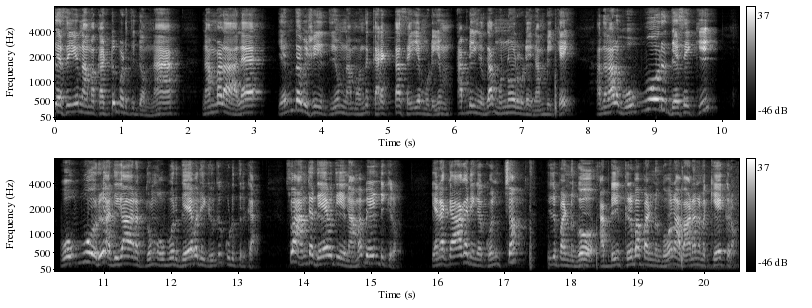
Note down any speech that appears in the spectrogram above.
திசையும் நாம் கட்டுப்படுத்திட்டோம்னா நம்மளால் எந்த விஷயத்தையும் நம்ம வந்து கரெக்டாக செய்ய முடியும் அப்படிங்கிறது தான் முன்னோருடைய நம்பிக்கை. அதனால் ஒவ்வொரு திசைக்கு ஒவ்வொரு அதிகாரத்தும் ஒவ்வொரு தேவதைகளுக்கு கொடுத்துருக்கா. ஸோ அந்த தேவதையை நாம் வேண்டிக்கிறோம். எனக்காக நீங்கள் கொஞ்சம் இது பண்ணுங்கோ அப்படின்னு கிருப பண்ணுங்கோ நான் வாட நம்ம கேட்குறோம்.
